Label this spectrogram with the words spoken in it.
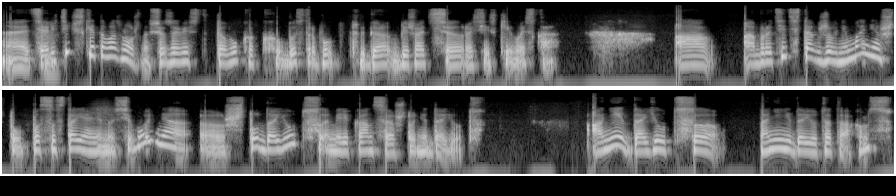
Э, теоретически это возможно, все зависит от того, как быстро будут бежать российские войска. А обратите также внимание, что по состоянию на сегодня, э, что дают американцы, а что не дают. Они дают, они не дают атакамс,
